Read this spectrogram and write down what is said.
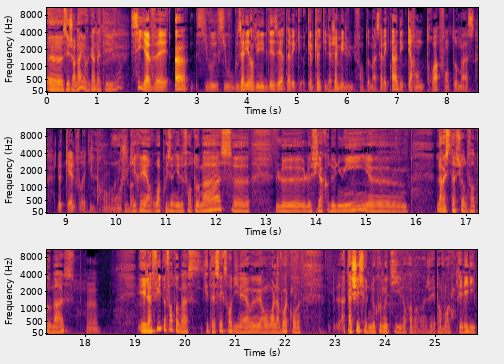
euh, ces gens-là, ils regardent la télévision. S'il y avait un, si vous, si vous, alliez dans une île déserte avec quelqu'un qui n'a jamais lu Fantomas, avec un des 43 Fantomas, lequel faudrait-il prendre Je dirais un roi prisonnier de Fantomas, euh, le, fiacre de nuit, euh, l'arrestation de Fantomas. Hein? Et la fille de Fantomas, qui est assez extraordinaire. on la voit attaché sur une locomotive. Enfin bon, je vais pas vous raconter les livres.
